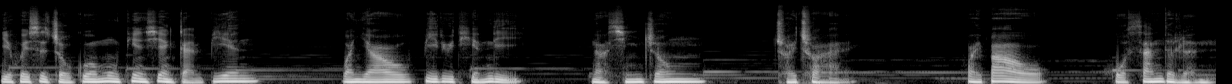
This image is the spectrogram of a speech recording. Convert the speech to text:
也会是走过木电线杆边，弯腰碧绿田里那心中揣揣怀抱火山的人。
